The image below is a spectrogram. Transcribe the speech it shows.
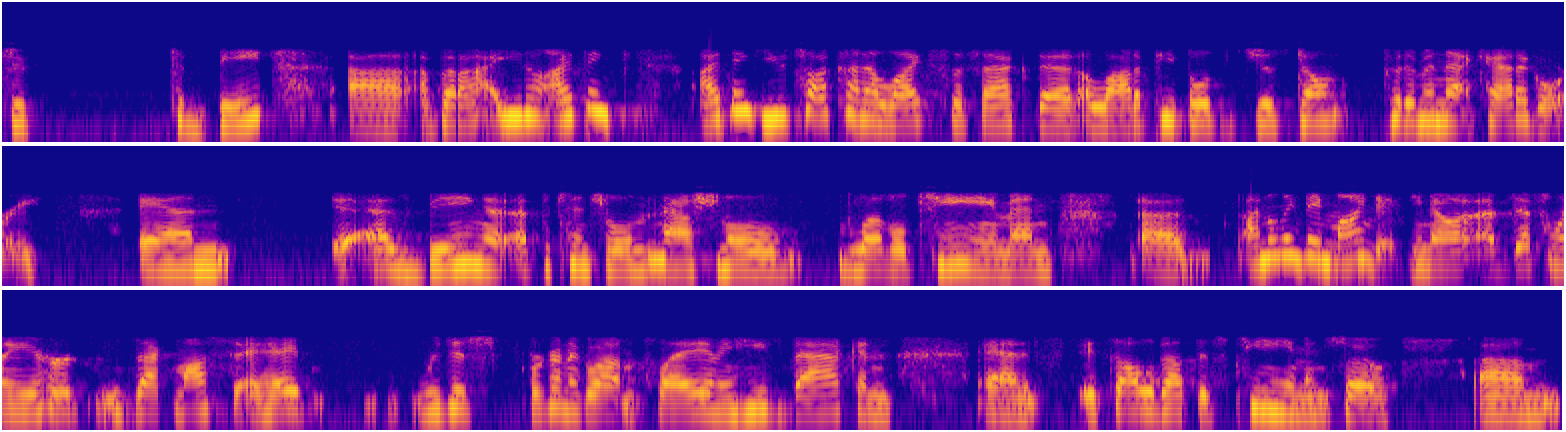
to to beat. Uh, but I, you know, I think I think Utah kind of likes the fact that a lot of people just don't put them in that category, and as being a, a potential national level team, and uh, I don't think they mind it. You know, I've definitely heard Zach Moss say, "Hey, we just we're going to go out and play." I mean, he's back, and and it's, it's all about this team, and so. Um,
